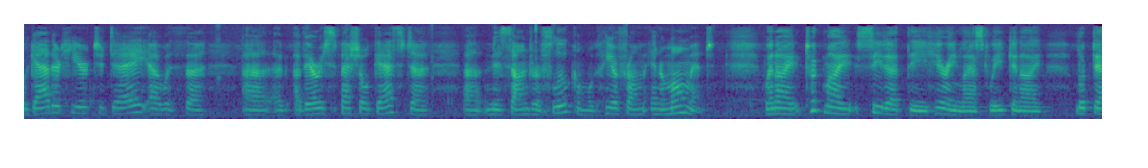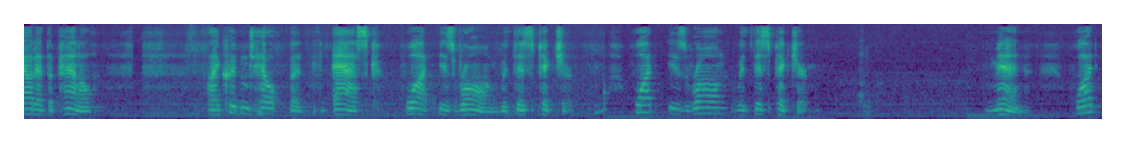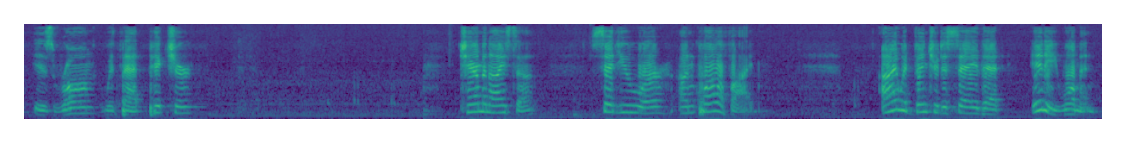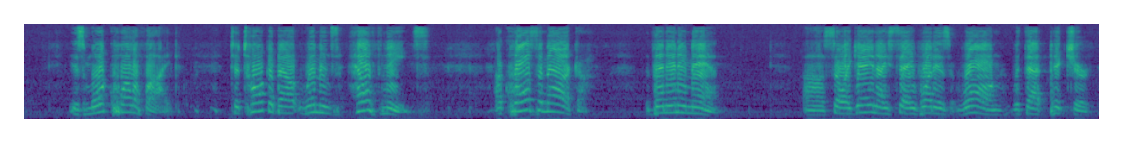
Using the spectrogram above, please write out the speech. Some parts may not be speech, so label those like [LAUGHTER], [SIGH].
We're gathered here today uh, with uh, uh, a, a, very special guest, uh, uh, Ms. Sandra Fluke, and we'll hear from in a moment. When I took my seat at the hearing last week and I looked out at the panel, I couldn't help but ask, what is wrong with this picture? What is wrong with this picture? Men, what is wrong with that picture Chairman Issa said you were unqualified. I would venture to say that any woman is more qualified to talk about women's health needs across America than any man. Uh, so again, I say, what is wrong with that picture?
